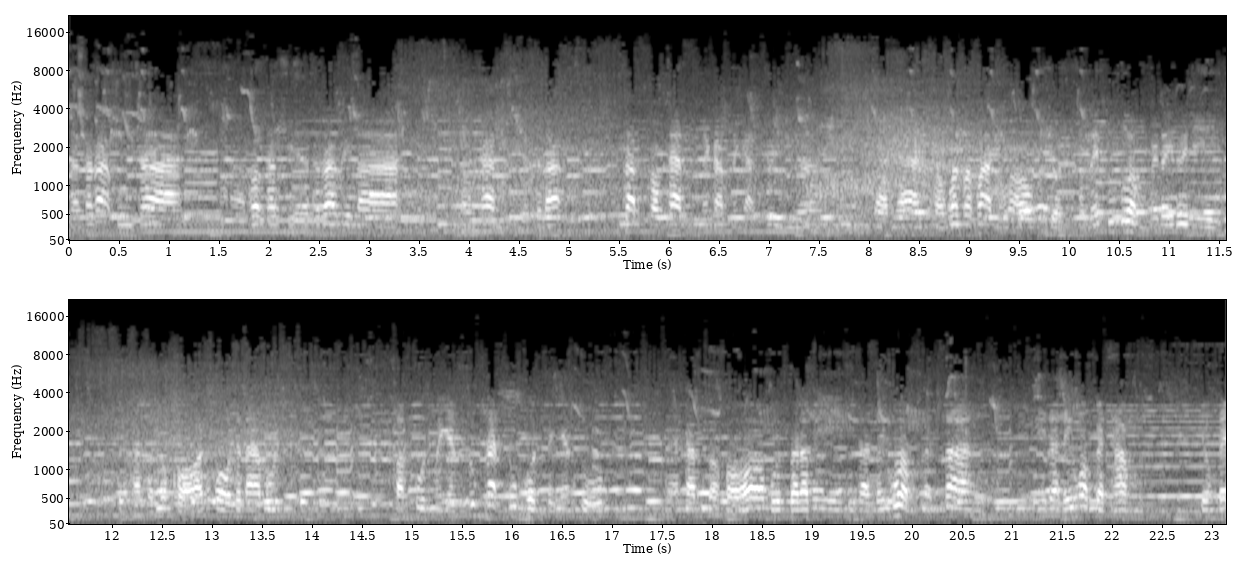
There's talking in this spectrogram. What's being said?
สักการะบูชาพราะท่านเสียสละเวลาของท่านเสียสละทรัพย์ของท่านนะครับในการช่วยเหลือการงานของวัดพระธาของเราจนสำเร็จรุ่งเร่วงไปได้ด้วยดีนะครับต้องขอโมทนาบุญขอบคุณมายังทุกท่านทุกคนเป็นอย่างสูงนะครับก็ขอบุญบารมีที่ท่านได้ร่วมกันสร้างที่ท่านได้ร่วมกันทำจงได้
